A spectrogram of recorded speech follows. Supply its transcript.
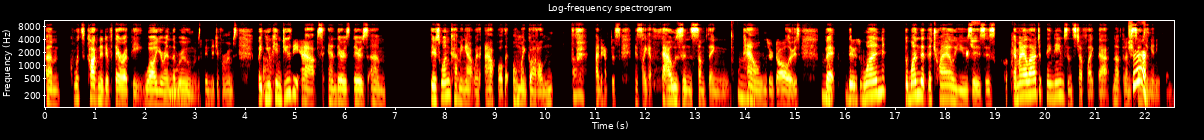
um, what's cognitive therapy while you're in the rooms in the different rooms, but oh. you can do the apps and there's there's um there's one coming out with Apple that oh my god I'll Oh. I'd have to, it's like a thousand something mm. pounds or dollars. Mm. But there's one, the one that the trial uses is, am I allowed to say names and stuff like that? Not that I'm sure. selling anything.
